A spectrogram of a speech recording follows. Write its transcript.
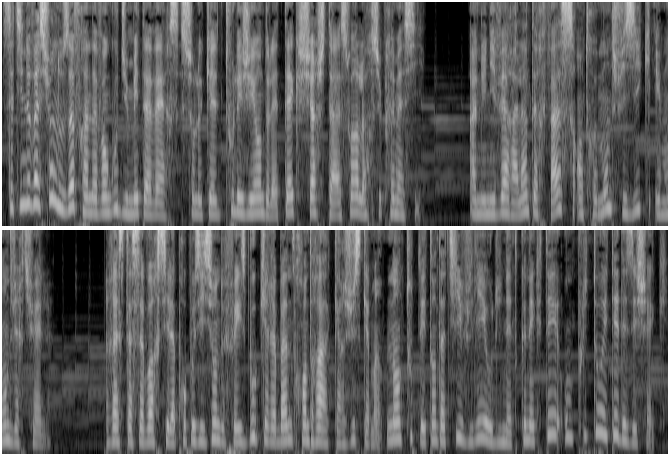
Cette innovation nous offre un avant-goût du métaverse sur lequel tous les géants de la tech cherchent à asseoir leur suprématie un univers à l'interface entre monde physique et monde virtuel. Reste à savoir si la proposition de Facebook et Ray-Ban prendra, car jusqu'à maintenant, toutes les tentatives liées aux lunettes connectées ont plutôt été des échecs.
